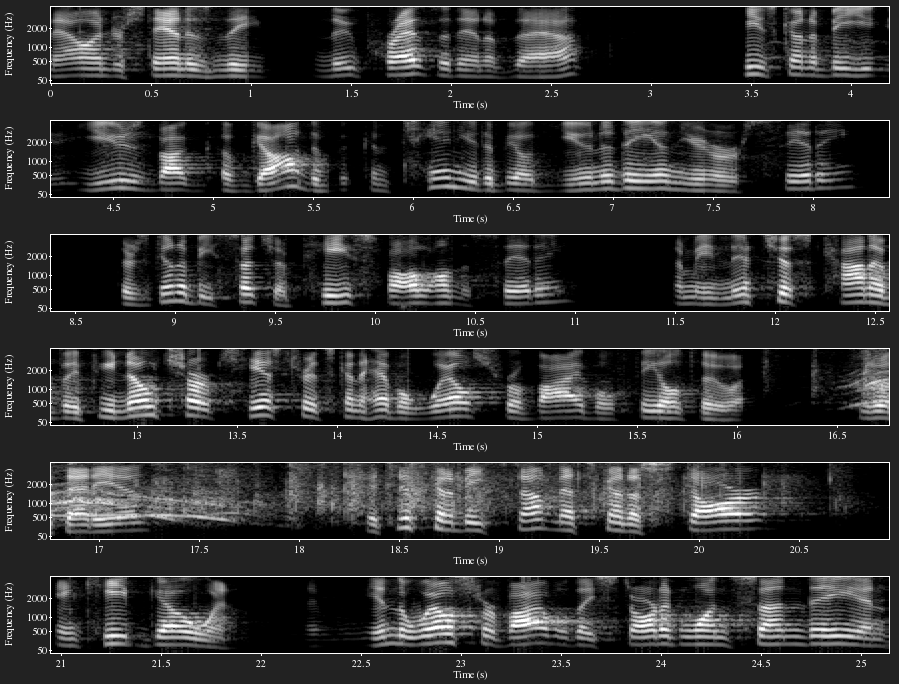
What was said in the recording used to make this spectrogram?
now understand as the new president of that. He's going to be used by, of God to continue to build unity in your city. There's going to be such a peace fall on the city. I mean, it's just kind of, if you know church history, it's going to have a Welsh revival feel to it. You know what that is? It's just going to be something that's going to start and keep going. In the Welsh revival, they started one Sunday and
